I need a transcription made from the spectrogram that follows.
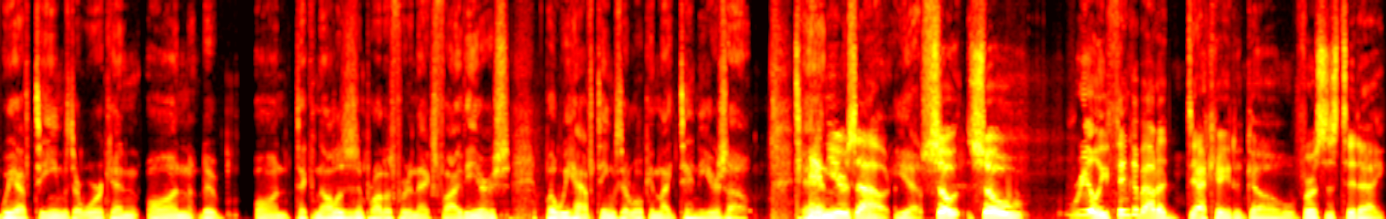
We have teams that are working on the on technologies and products for the next five years, but we have teams that are looking like ten years out. 10 And- years out. Yes. So so really think about a decade ago versus today.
